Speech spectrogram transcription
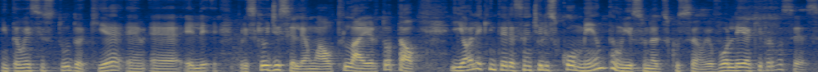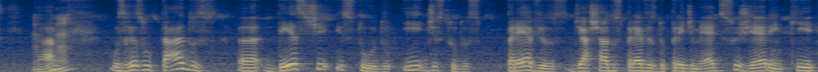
Então esse estudo aqui é, é, é, ele, por isso que eu disse, ele é um outlier total. E olha que interessante, eles comentam isso na discussão. Eu vou ler aqui para vocês. Tá? Uhum. Os resultados uh, deste estudo e de estudos prévios, de achados prévios do PREDIMED, sugerem que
